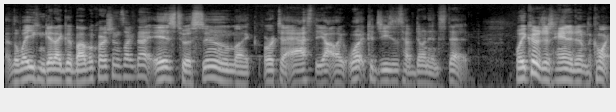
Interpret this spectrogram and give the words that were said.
the way you can get at good Bible questions like that is to assume like or to ask the like what could Jesus have done instead? Well, he could have just handed him the coin.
